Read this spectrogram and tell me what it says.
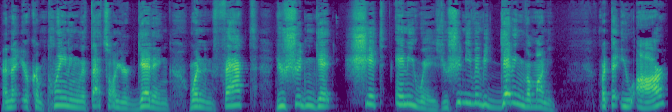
and that you're complaining that that's all you're getting when in fact you shouldn't get shit anyways. You shouldn't even be getting the money. But that you are,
